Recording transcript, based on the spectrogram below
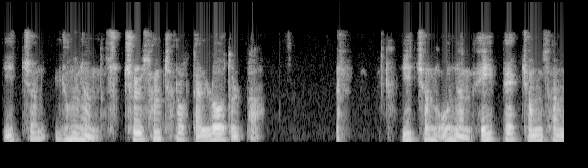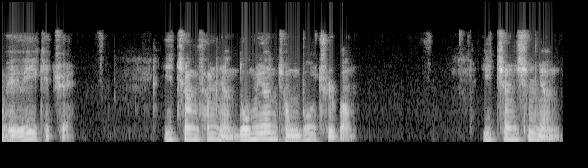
2006년 수출 3천억 달러 돌파. 2005년 에이펙 정상회의 개최. 2003년 노무현 정부 출범. 2010년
